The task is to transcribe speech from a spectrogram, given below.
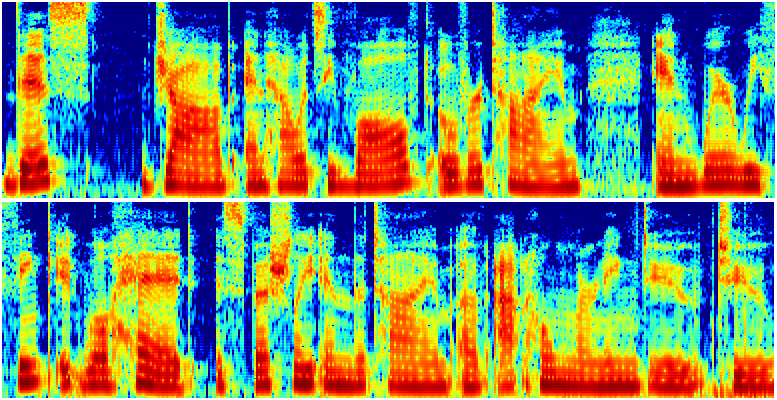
this job and how it's evolved over time and where we think it will head, especially in the time of at home learning due to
